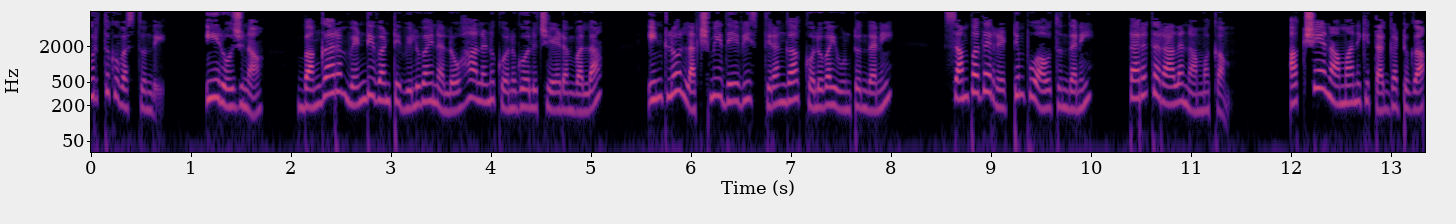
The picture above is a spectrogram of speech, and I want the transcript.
గుర్తుకు వస్తుంది. ఈ రోజున బంగారం వెండి వంటి విలువైన లోహాలను కొనుగోలు చేయడం వల్ల ఇంట్లో లక్ష్మీదేవి స్థిరంగా కొలువై ఉంటుందని సంపద రెట్టింపు అవుతుందని తరతరాల నమ్మకం. అక్షయనామానికి తగ్గట్టుగా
